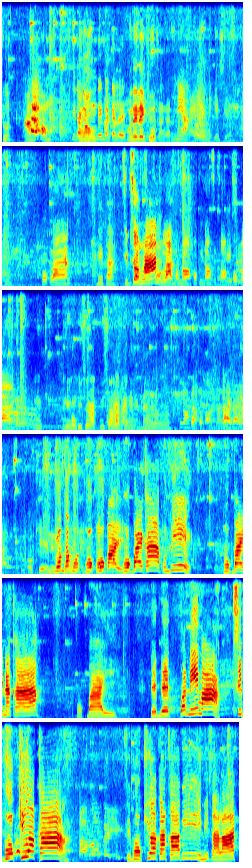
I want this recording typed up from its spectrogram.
ชุดเอาแล้วของพี่พี่น้น้ออง งไม่เหมือนกันเลยไม่ได้เลขชุด เนี่ยหกล้านนี่ค่ะ สิบสองล้านสองล้านของน้องของพี่น้องสิบสองหกล้านอืมอันนี้ของพี่สรัตน์นี่สรัตน์กันได้ได้โอเคหนึ่ง รวมทั้งหมดหกหกใบ หกใบค่ะ คุณพี่หกใบนะคะหกใบ เด็กๆ วันนี้มาสิบหกเชือกค่ะสิบหกเชือกค่ะค่ะพี่นิสารัตน์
